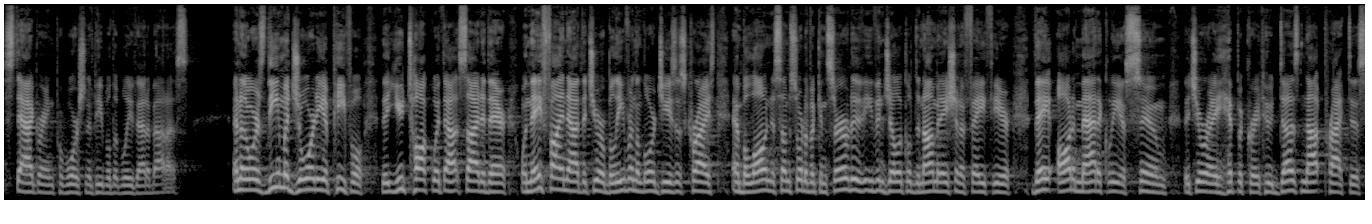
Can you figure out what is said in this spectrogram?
staggering proportion of people that believe that about us. In other words, the majority of people that you talk with outside of there, when they find out that you're a believer in the Lord Jesus Christ and belong to some sort of a conservative evangelical denomination of faith here, they automatically assume that you're a hypocrite who does not practice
